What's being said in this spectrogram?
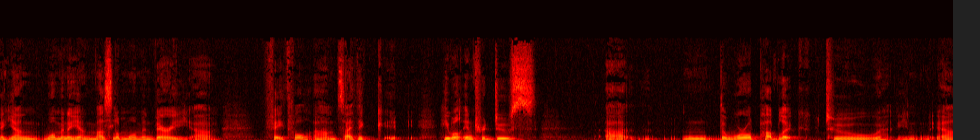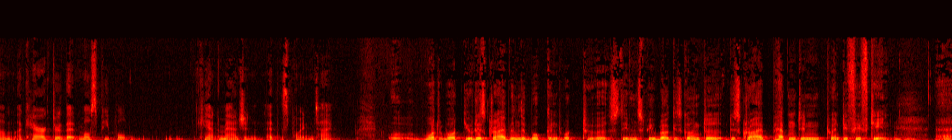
a, young woman, a young Muslim woman, very uh, faithful. Um, so I think he will introduce uh, the world public to um, a character that most people can't imagine at this point in time. What what you describe in the book and what uh, Steven Spielberg is going to describe happened in 2015. Mm-hmm. Uh,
